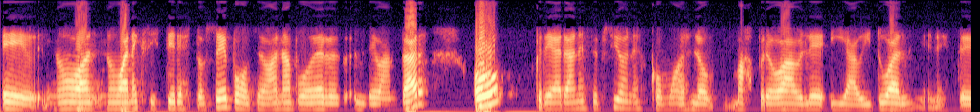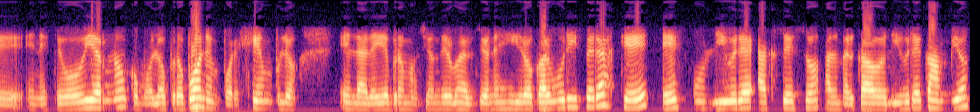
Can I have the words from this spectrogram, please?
eh, no, van, no van a existir estos cepos o se van a poder levantar, o crearán excepciones, como es lo más probable y habitual en este, en este gobierno, como lo proponen, por ejemplo, en la Ley de Promoción de Inversiones Hidrocarburíferas, que es un libre acceso al mercado de libre cambio,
